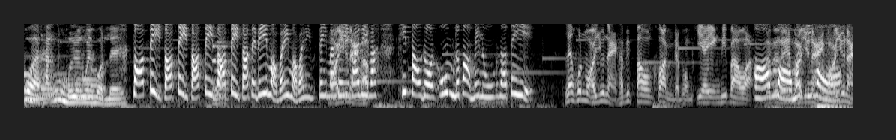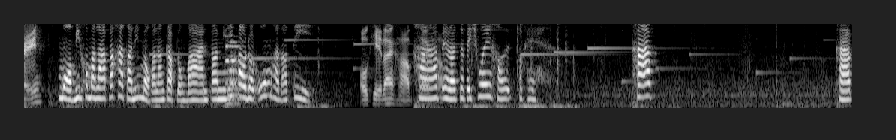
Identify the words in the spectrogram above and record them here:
ทั่วทั้งเมืองไปหมดเลยตอติตอติตอติตอติตอติได้ยินหมอป่ะได้ยินหมอป่ะได้ยินมาได้ยินมาได้ยินมาพี่เปาโดนอุ้มหรือเปล่าไม่รู้ตอติแล้วคุณหมออยู่ไหนครับพี่เปาก่อนเดี๋ยวผมเคลียร์เองพี่เปาอะอ๋อหมอหมออยู่ไหนเมื่อกี้หมอ หมออยู่ไหน หมอมีคนมารับแล้วค่ะ ตอนนี้หมอกำลังกลับโรงพยาบาลตอนนี้พี่เปาโดนอุ้มค่ะตอติโอเคได้ครับครับได้เดี๋ยวเราจะไปช่วยเขาโอเค ครับ ครับ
